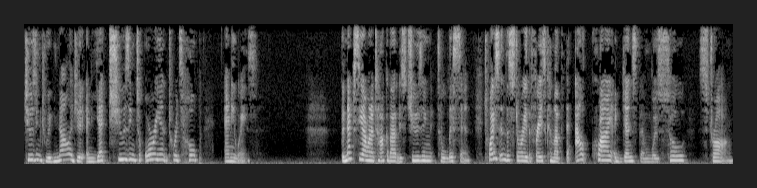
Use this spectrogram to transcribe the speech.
choosing to acknowledge it, and yet choosing to orient towards hope anyways. The next C I want to talk about is choosing to listen. Twice in the story, the phrase come up, the outcry against them was so strong.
